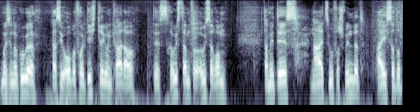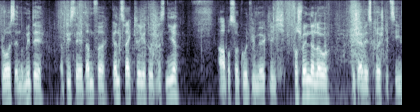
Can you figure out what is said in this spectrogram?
Jetzt muss ich noch gucken, dass ich oben voll dicht kriege und gerade auch das Rausdampfen außenrum, damit das nahezu verschwindet. Eigentlich sollte er bloß in der Mitte ein bisschen Dampfen ganz wegkriegen, tut man es nie. Aber so gut wie möglich verschwinden lassen, ist das größte Ziel.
